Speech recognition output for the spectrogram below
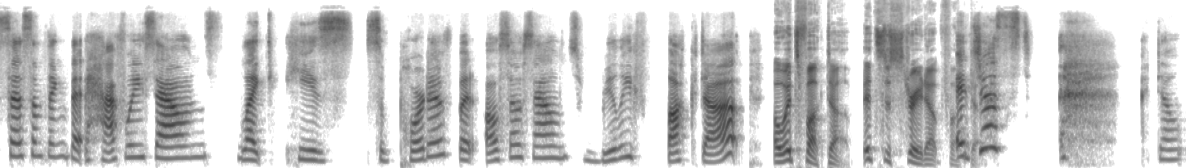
says something that halfway sounds like he's supportive, but also sounds really fucked up. Oh, it's fucked up. It's just straight up fucked it up. It just I don't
